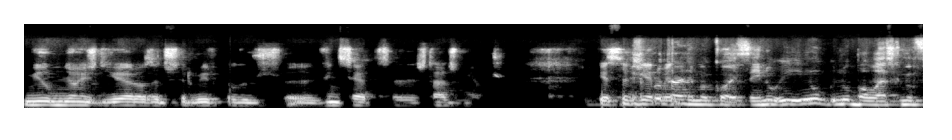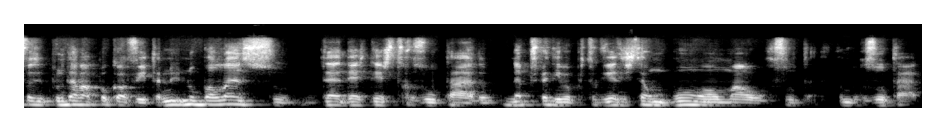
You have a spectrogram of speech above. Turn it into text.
mil milhões de euros a distribuir pelos 27 eh, Estados-membros. Esse Deixa perguntar-lhe uma coisa, e no, e no, no balanço, como eu fazia, perguntava há pouco ao Vitor, no balanço de, de, deste resultado, na perspectiva portuguesa, isto é um bom ou um mau resulta, um resultado?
